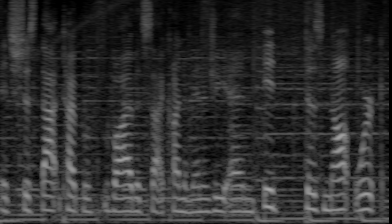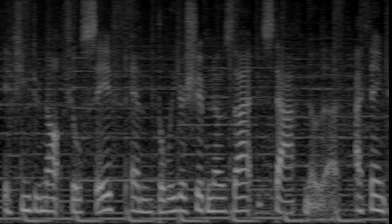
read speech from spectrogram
It's just that type of vibe, it's that kind of energy, and it does not work if you do not feel safe, and the leadership knows that, staff know that. I think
